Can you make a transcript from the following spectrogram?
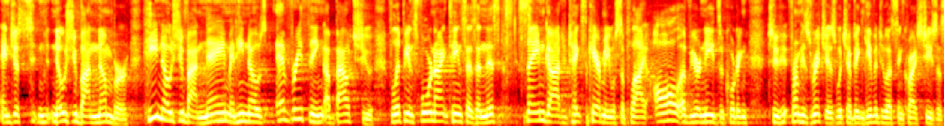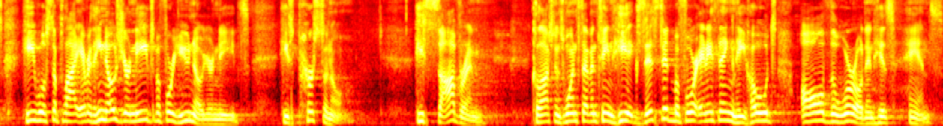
and just knows you by number. He knows you by name and he knows everything about you. Philippians 4:19 says, "And this same God who takes care of me will supply all of your needs according to from his riches which have been given to us in Christ Jesus." He will supply everything. He knows your needs before you know your needs. He's personal. He's sovereign. Colossians 1:17, he existed before anything and he holds all the world in his hands.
